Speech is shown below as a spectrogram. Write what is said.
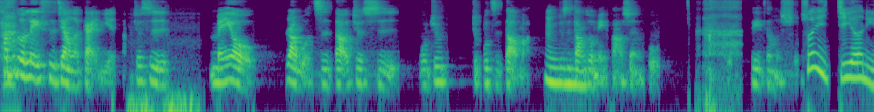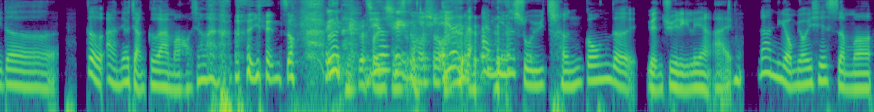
差不多类似这样的概念，就是没有让我知道，就是我就就不知道嘛，嗯，就是当做没发生过，可以这么说。所以吉尔，你的。个案要讲个案吗？好像 很严重。不是，吉尔可以这么说。吉尔，你的案例是属于成功的远距离恋爱，那你有没有一些什么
